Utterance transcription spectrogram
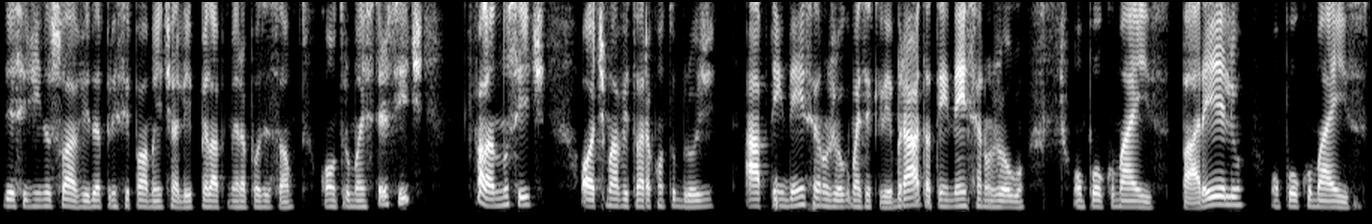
decidindo sua vida principalmente ali pela primeira posição contra o Manchester City. Falando no City, ótima vitória contra o Bruges. A tendência era um jogo mais equilibrado, a tendência era um jogo um pouco mais parelho, um pouco mais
